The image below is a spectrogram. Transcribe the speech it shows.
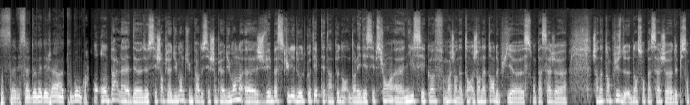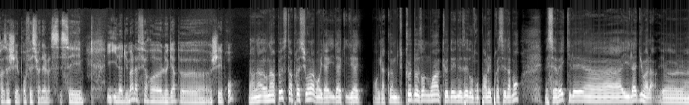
ça, donnait déjà un tout bon quoi. On, parle de, ces championnats du monde, tu me parles de ces championnats du monde, euh, je vais basculer de l'autre côté peut-être un peu dans, les déceptions. Euh, Nils Sekoff, moi j'en attends, j'en attends depuis son passage, j'en attends plus dans son passage depuis son passage chez les professionnels. C'est, il a du mal à faire le gap chez les pros? Ben, on, a, un peu cette impression là. Bon, il a, il a, il a il a quand même que deux ans de moins que Denezé dont on parlait précédemment, mais c'est vrai qu'il est, euh, il a du mal. Euh,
